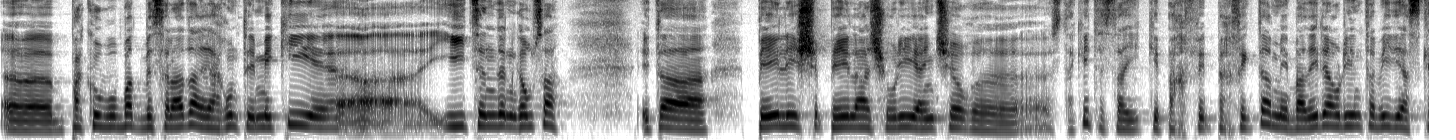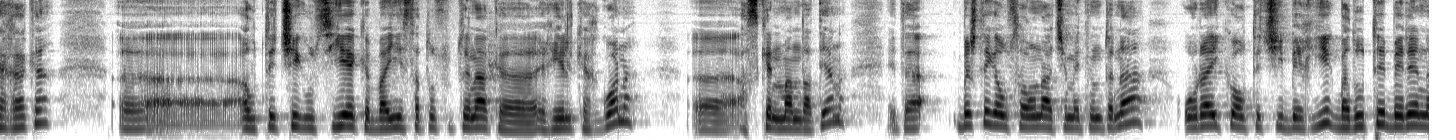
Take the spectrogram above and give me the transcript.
uh, pako bat bezala da, errunt emeki uh, den gauza. Eta PLH hori haintxe hor, ez dakit, ez da ike perfekta, me badira orientabide azkarraka, uh, guziek bai ezatu zutenak uh, erri elkargoan, uh, azken mandatean, eta beste gauza hona atxemaiten dutena, oraiko haute berriek badute beren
